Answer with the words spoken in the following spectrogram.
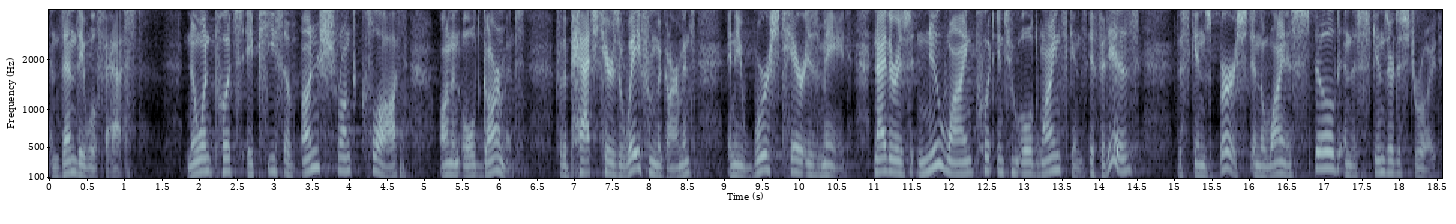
and then they will fast. No one puts a piece of unshrunk cloth on an old garment, for the patch tears away from the garment, and a worse tear is made. Neither is new wine put into old wineskins. If it is, the skins burst, and the wine is spilled, and the skins are destroyed.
